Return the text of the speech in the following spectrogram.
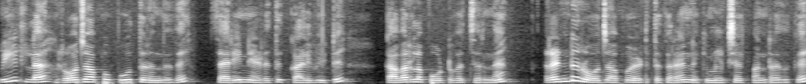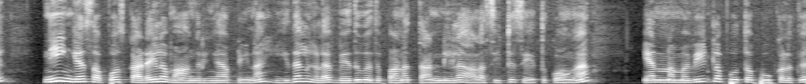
வீட்டில் ரோஜாப்பூ பூத்திருந்தது சரின்னு எடுத்து கழுவிட்டு கவரில் போட்டு வச்சுருந்தேன். ரெண்டு ரோஜாப்பூ எடுத்துக்கிறேன் இன்றைக்கி மில்க் ஷேக் பண்ணுறதுக்கு நீங்கள் சப்போஸ் கடையில் வாங்குறீங்க அப்படின்னா இதழ்களை வெது வெதுப்பான தண்ணியில் அலசிட்டு சேர்த்துக்கோங்க. ஏன்னா நம்ம வீட்டில் பூத்த பூக்களுக்கு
